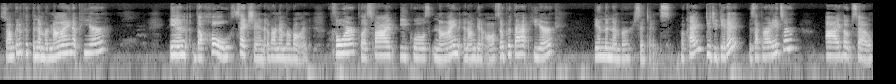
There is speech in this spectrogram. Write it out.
So I'm going to put the number nine up here in the whole section of our number bond. 4 plus 5 equals 9, and I'm going to also put that here in the number sentence. Okay, did you get it? Is that the right answer? I hope so.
